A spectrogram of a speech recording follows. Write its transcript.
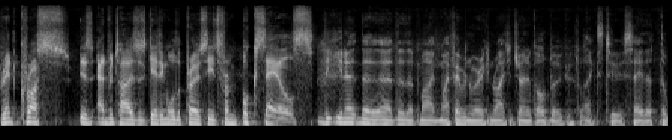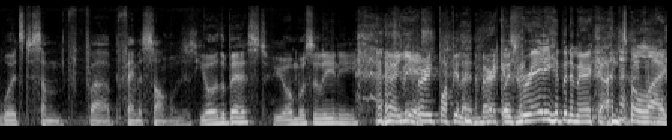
Red Cross is advertised as getting all the proceeds from book sales. The, you know, the, uh, the, the my my favorite American writer Jonah Goldberg likes to say that the words to some f- uh, famous song was "You're the best, you're Mussolini." It used to be Yes. very popular in America. It was really hip in America until like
